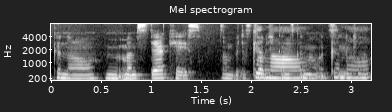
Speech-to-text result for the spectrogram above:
Genau, mit meinem Staircase haben wir das, Genau, ich, ganz genau erzählt. genau.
